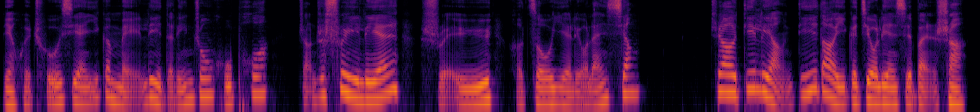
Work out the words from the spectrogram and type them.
便会出现一个美丽的林中湖泊，长着睡莲、水鱼和邹叶柳兰香。只要滴两滴到一个旧练习本上。”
